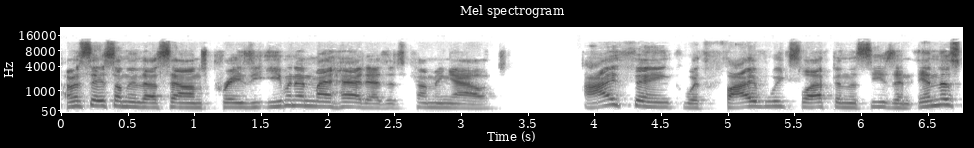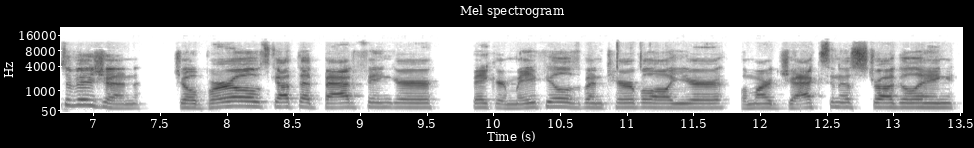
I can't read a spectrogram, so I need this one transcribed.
I'm going to say something that sounds crazy, even in my head as it's coming out. I think with five weeks left in the season in this division, Joe Burrow's got that bad finger. Baker Mayfield has been terrible all year. Lamar Jackson is struggling.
